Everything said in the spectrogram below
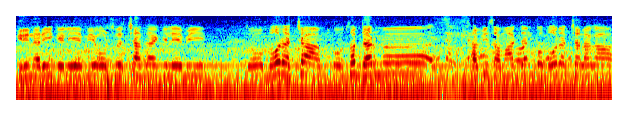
ग्रीनरी के लिए भी और स्वच्छता के लिए भी तो बहुत अच्छा हमको, सब धर्म, सभी समाज जन को बहुत अच्छा लगा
